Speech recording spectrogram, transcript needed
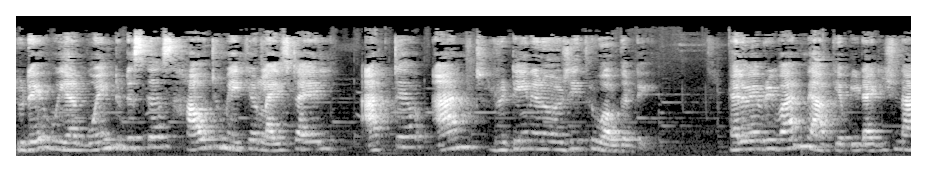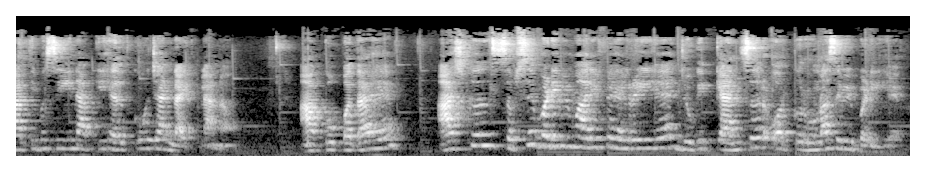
Today we are going to discuss how to make your lifestyle active and retain energy throughout the day. हेलो एवरीवन मैं आपकी अपनी डाइटिशियन आरती भसीन आपकी हेल्थ कोच एंड डाइट प्लानर आपको पता है आजकल सबसे बड़ी बीमारी फैल रही है, जो कि कैंसर और कोरोना से भी बड़ी है।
